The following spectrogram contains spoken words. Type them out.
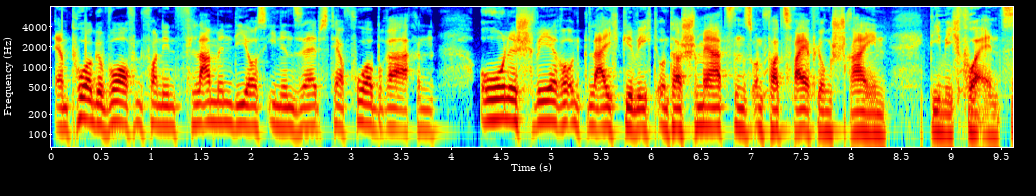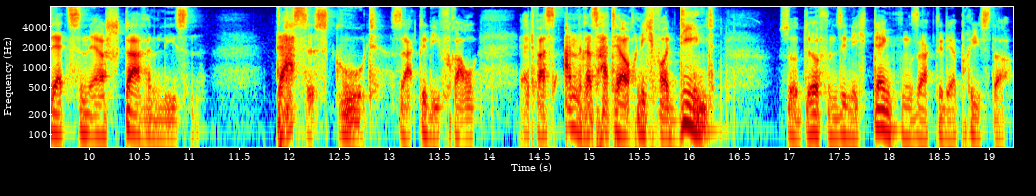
emporgeworfen von den Flammen, die aus ihnen selbst hervorbrachen, ohne Schwere und Gleichgewicht unter Schmerzens- und Verzweiflungsschreien, die mich vor Entsetzen erstarren ließen. Das ist gut, sagte die Frau. Etwas anderes hat er auch nicht verdient. So dürfen Sie nicht denken, sagte der Priester.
